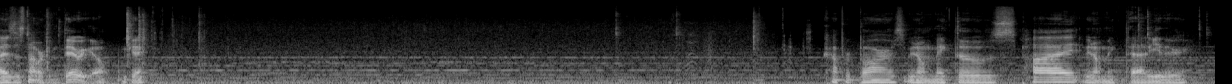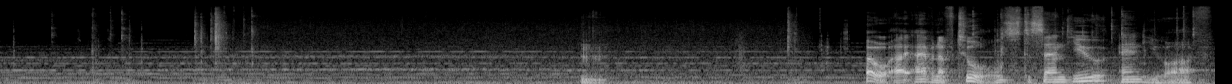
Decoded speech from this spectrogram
Why is this not working? There we go. Okay. Copper bars. We don't make those. Pie. We don't make that either. Hmm. Oh, I, I have enough tools to send you and you off.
